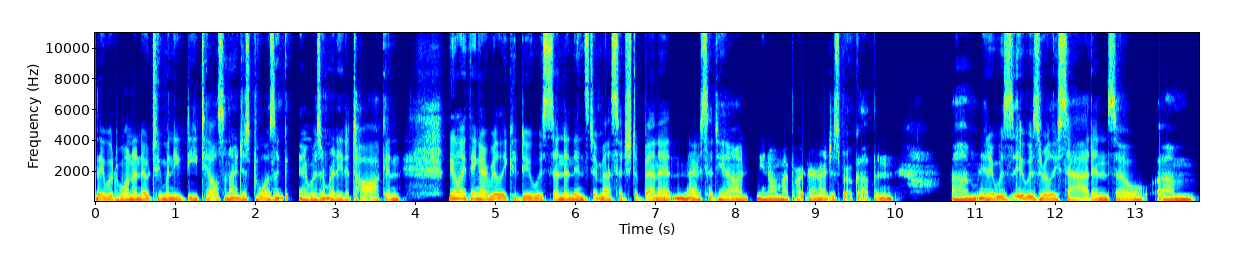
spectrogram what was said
they would want to know too many details, and I just wasn't. I wasn't ready to talk. And the only thing I really could do was send an instant message to Bennett, and I said, you know, you know, my partner and I just broke up, and um, and it was it was really sad, and so um,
